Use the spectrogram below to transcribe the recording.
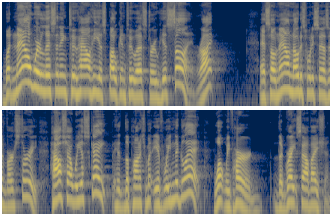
But now we're listening to how He has spoken to us through His Son, right? And so now notice what He says in verse 3 How shall we escape the punishment if we neglect what we've heard, the great salvation?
